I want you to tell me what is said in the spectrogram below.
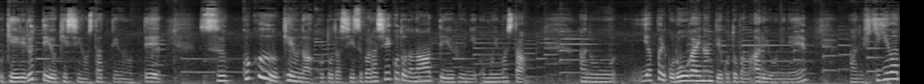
受け入れるっていう決心をしたっていうのってすっごく稀有なことだし素晴らしいことだなっていうふうに思いました。あのやっぱりこう老害なんていう言葉もあるようにねあの引き際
